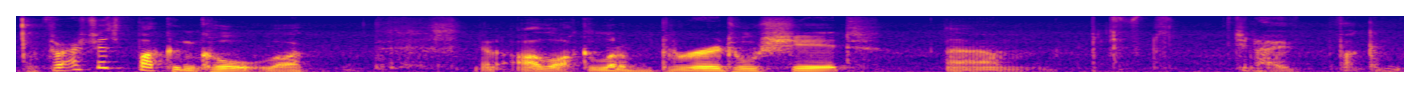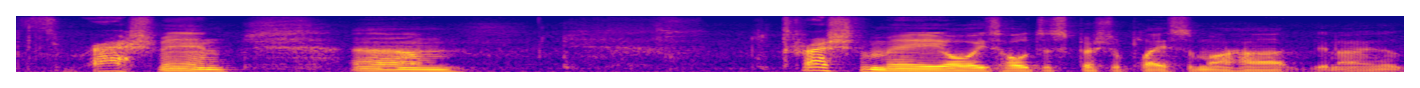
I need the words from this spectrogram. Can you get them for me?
thrash is fucking cool. Like, you know, I like a lot of brutal shit. Um, you know, fucking thrash, man. Um, thrash for me always holds a special place in my heart. You know,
